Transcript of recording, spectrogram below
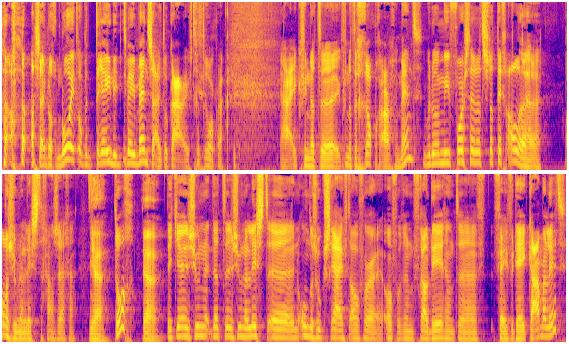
als hij nog nooit op een training twee mensen uit elkaar heeft getrokken? Ja, ik vind dat, eh, ik vind dat een grappig argument. Ik bedoel, moet je voorstellen dat ze dat tegen alle, alle journalisten gaan zeggen. Ja, Toch? ja. Dat, je een, dat een journalist eh, een onderzoek schrijft over, over een frauderend eh, VVD-Kamerlid.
